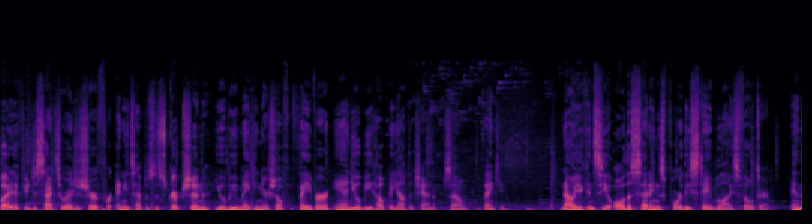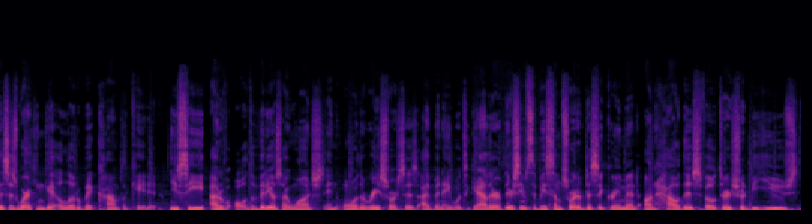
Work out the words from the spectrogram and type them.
But if you decide to register for any type of subscription, you'll be making yourself a favor and you'll be helping out the channel. So thank you. Now you can see all the settings for the stabilize filter. And this is where it can get a little bit complicated. You see, out of all the videos I watched and all the resources I've been able to gather, there seems to be some sort of disagreement on how this filter should be used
